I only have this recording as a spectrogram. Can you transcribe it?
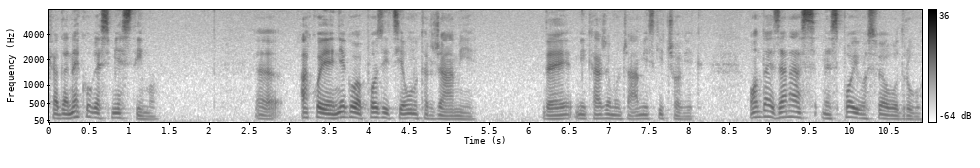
kada nekoga smjestimo, e, ako je njegova pozicija unutar džamije, da je, mi kažemo, džamijski čovjek, onda je za nas nespojivo sve ovo drugo.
